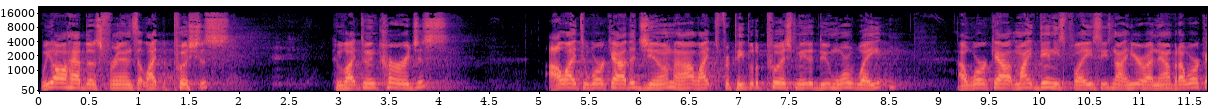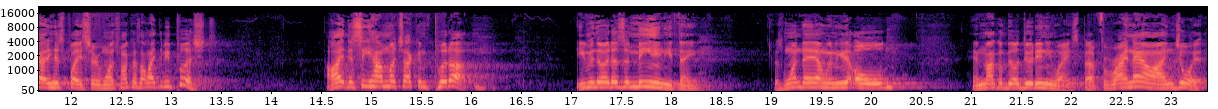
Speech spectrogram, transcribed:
we all have those friends that like to push us, who like to encourage us. I like to work out at the gym, and I like for people to push me to do more weight. I work out at Mike Denny's place. He's not here right now, but I work out at his place every once in a while because I like to be pushed. I like to see how much I can put up, even though it doesn't mean anything. Because one day I'm going to get old and I'm not going to be able to do it anyways. But for right now, I enjoy it.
